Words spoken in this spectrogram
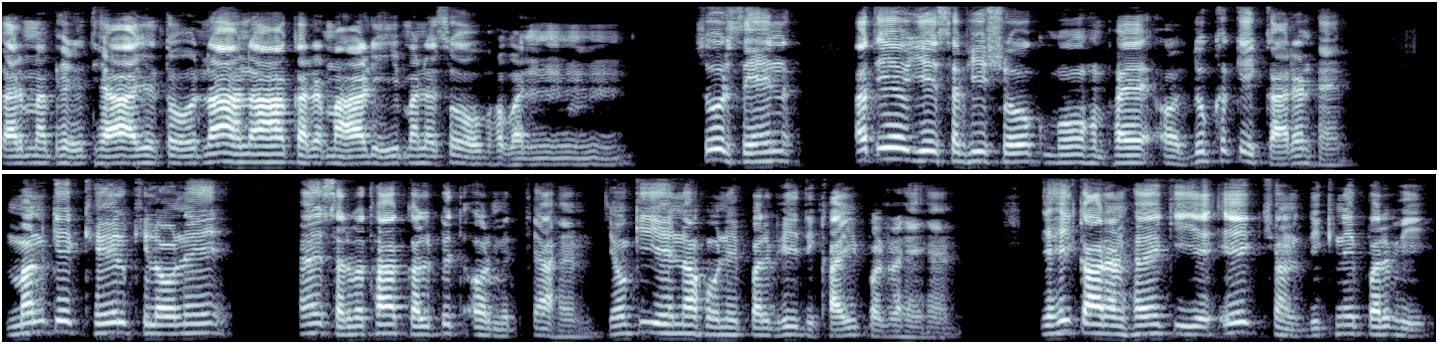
कर्म ध्याय तो नाना कर्माणी मनसो भवन। सूरसेन अतएव ये सभी शोक, मोह, भय और दुख के कारण हैं। मन के खेल खिलौने हैं, सर्वथा कल्पित और मिथ्या हैं, क्योंकि ये न होने पर भी दिखाई पड़ रहे हैं। यही कारण है कि ये एक क्षण दिखने पर भी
